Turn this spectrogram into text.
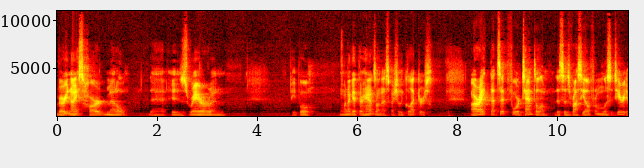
very nice hard metal that is rare and people want to get their hands on it, especially collectors. All right, that's it for tantalum. This is Raciel from Luciteria.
